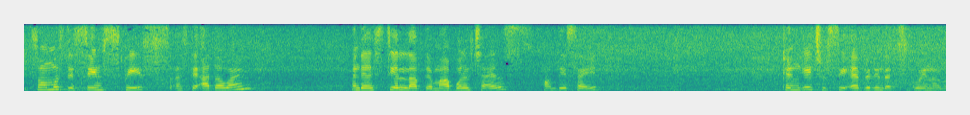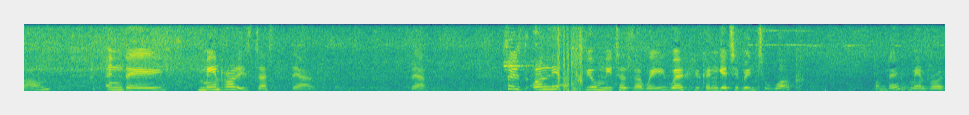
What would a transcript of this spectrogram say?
it's almost the same space as the other one and I still love the marble tiles on this side. Can get to see everything that's going around. And the main road is just there. There. So it's only a few meters away where you can get even to walk from the main road.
